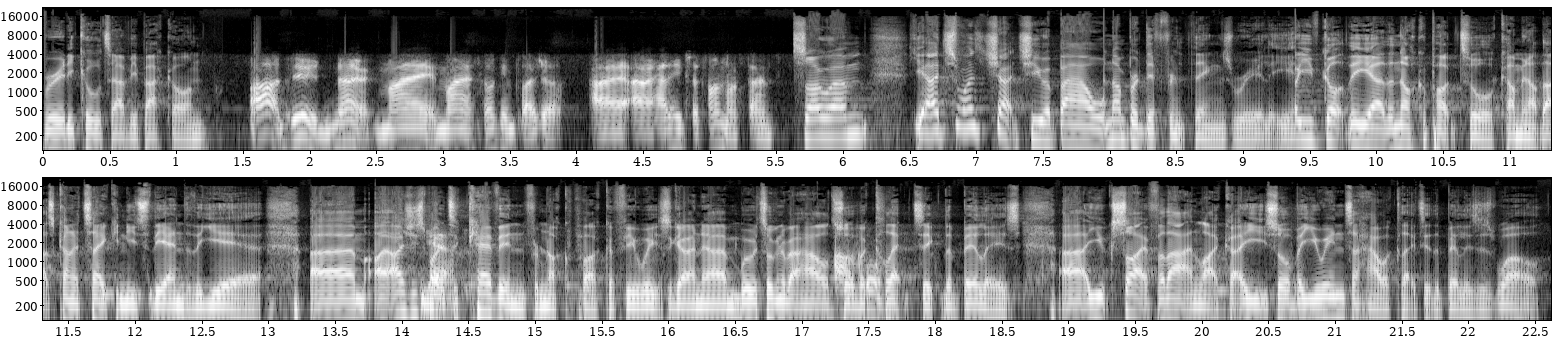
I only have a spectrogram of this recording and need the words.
Really cool to have you back on. Oh, dude, no, my my fucking pleasure. I, I had heaps of fun last time. So, um, yeah, I just wanted to chat to you about a number of different things, really. You've got the uh, the Knuckle Puck tour coming up. That's kind of taking you to the end of the year. Um, I actually spoke Yeah. to Kevin from Knuckle Puck few weeks ago, and um, we were talking about how sort of cool. eclectic the bill is. Uh, are you excited for that? And like, are you sort of are you into how eclectic the bill is as well?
